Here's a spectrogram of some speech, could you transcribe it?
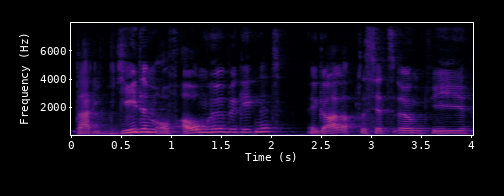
da jedem auf Augenhöhe begegnet, egal ob das jetzt irgendwie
